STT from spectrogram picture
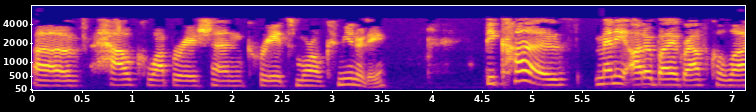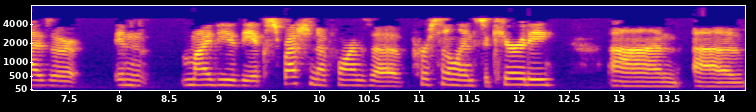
of how cooperation creates moral community. Because many autobiographical lies are, in my view, the expression of forms of personal insecurity, um, of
